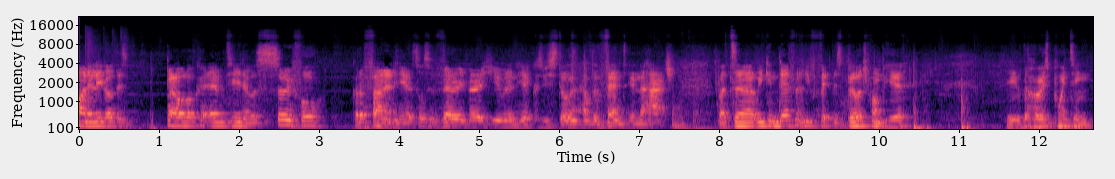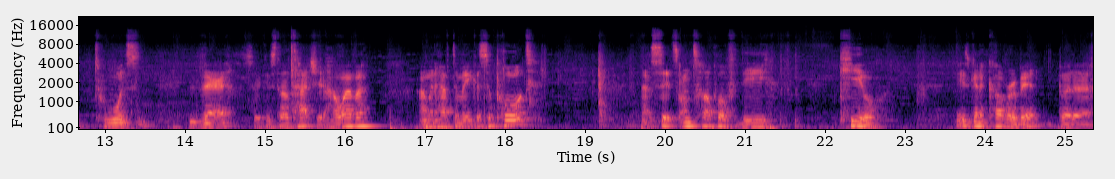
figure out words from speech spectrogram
Finally got this bow locker emptied. It was so full. Got a fan in here. It's also very, very humid in here because we still don't have the vent in the hatch. But uh, we can definitely fit this bilge pump here. See, the hose pointing towards there, so we can still attach it. However, I'm gonna have to make a support that sits on top of the keel. It's gonna cover a bit, but uh,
